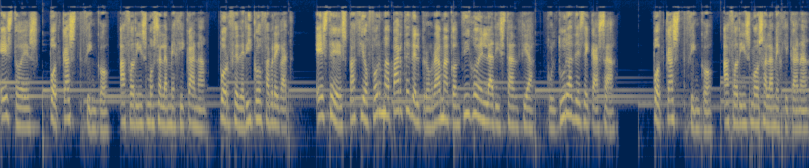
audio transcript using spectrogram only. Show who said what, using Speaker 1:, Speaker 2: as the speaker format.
Speaker 1: Esto es, Podcast 5, Aforismos a la Mexicana, por Federico Fabregat. Este espacio forma parte del programa Contigo en la Distancia, Cultura desde Casa. Podcast 5, Aforismos a la Mexicana.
